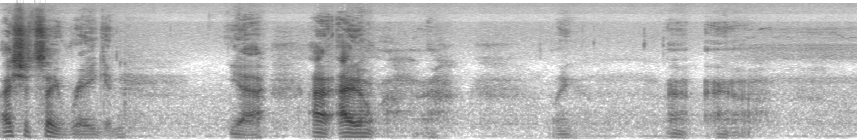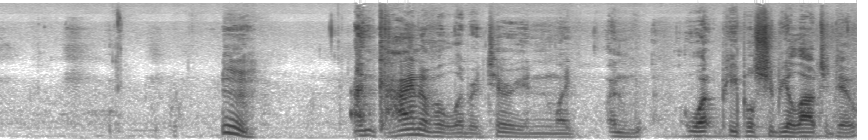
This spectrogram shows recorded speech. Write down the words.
I should say Reagan. Yeah, I, I don't uh, like. Uh, uh, mm. I'm kind of a libertarian, like, and what people should be allowed to do.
